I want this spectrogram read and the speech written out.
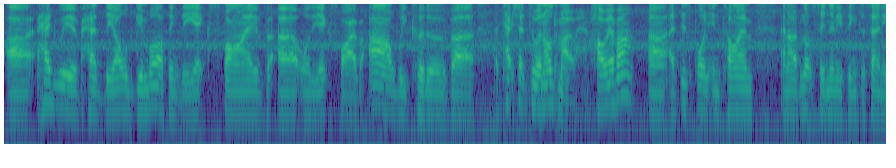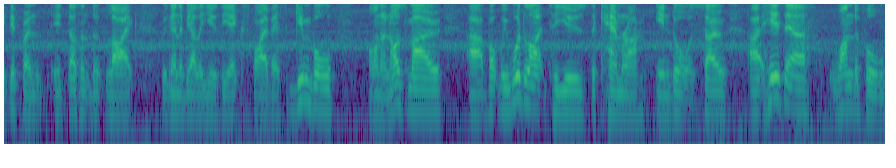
uh, had we have had the old gimbal, I think the X5 uh, or the X5R, we could have uh, attached that to an Osmo. However, uh, at this point in time, and I've not seen anything to say any different, it doesn't look like we're going to be able to use the X5S gimbal on an Osmo, uh, but we would like to use the camera indoors. So uh, here's our wonderful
